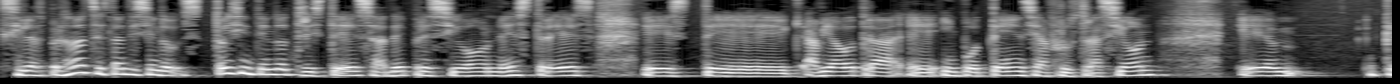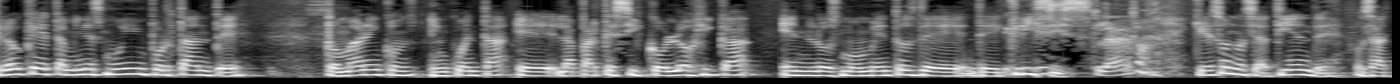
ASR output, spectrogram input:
si las personas te están diciendo, estoy sintiendo tristeza, depresión, estrés, este, había otra eh, impotencia, frustración, em, creo que también es muy importante tomar en, cuenta eh, la parte psicológica en los momentos de, crisis. Claro. Que eso no se atiende. O sea,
